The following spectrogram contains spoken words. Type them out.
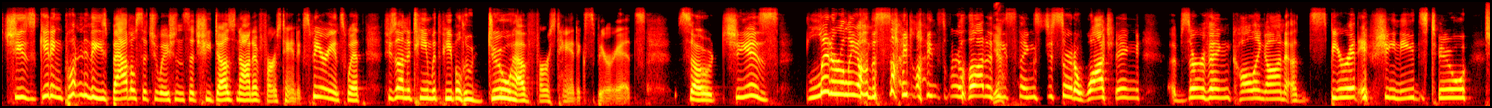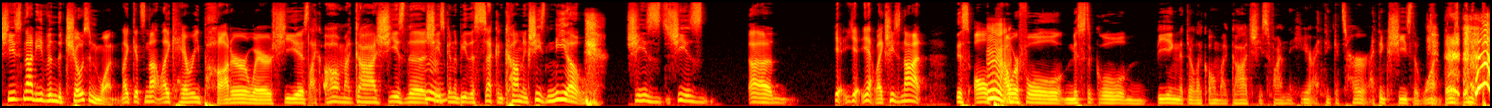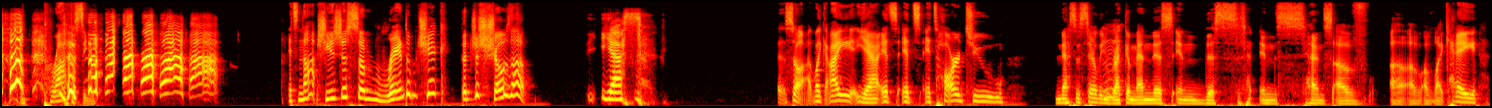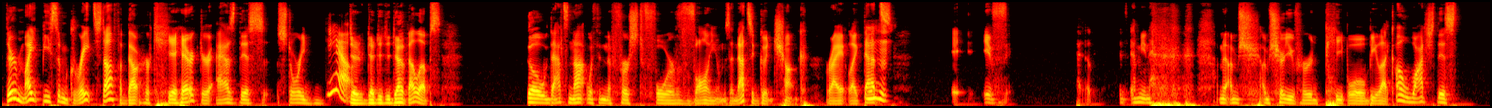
she's getting put into these battle situations that she does not have firsthand experience with she's on a team with people who do have firsthand experience so she is literally on the sidelines for a lot of Yeah. these things just sort of watching observing calling on a spirit if she needs to she's not even the chosen one. Like it's not like Harry Potter where she is like, "Oh my god, she's the she's Hmm. going to be the second coming. She's Neo. she's she's uh yeah, yeah, yeah, like she's not this all-powerful mystical being that they're like, "Oh my god, she's finally here. I think it's her. I think she's the one." There's been a, a prophecy. It's not. She's just some random chick that just shows up. yes so like i yeah it's it's it's hard to necessarily Mm. recommend this in this in the sense of uh, of, of like hey there might be some great stuff about her character as this story yeah de- de- de- develops though that's not within the first four volumes and that's a good chunk right like that's i if i mean i mean i'm sure i'm sure you've heard people be like oh watch this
